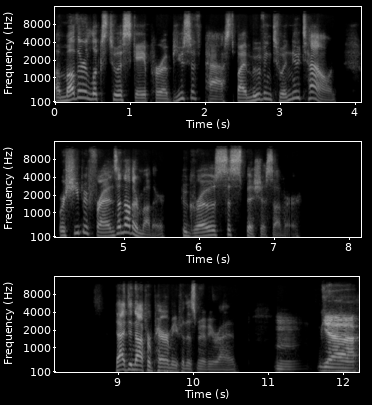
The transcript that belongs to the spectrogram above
A mother looks to escape her abusive past by moving to a new town where she befriends another mother who grows suspicious of her. That did not prepare me for this movie, Ryan. Mm, yeah,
